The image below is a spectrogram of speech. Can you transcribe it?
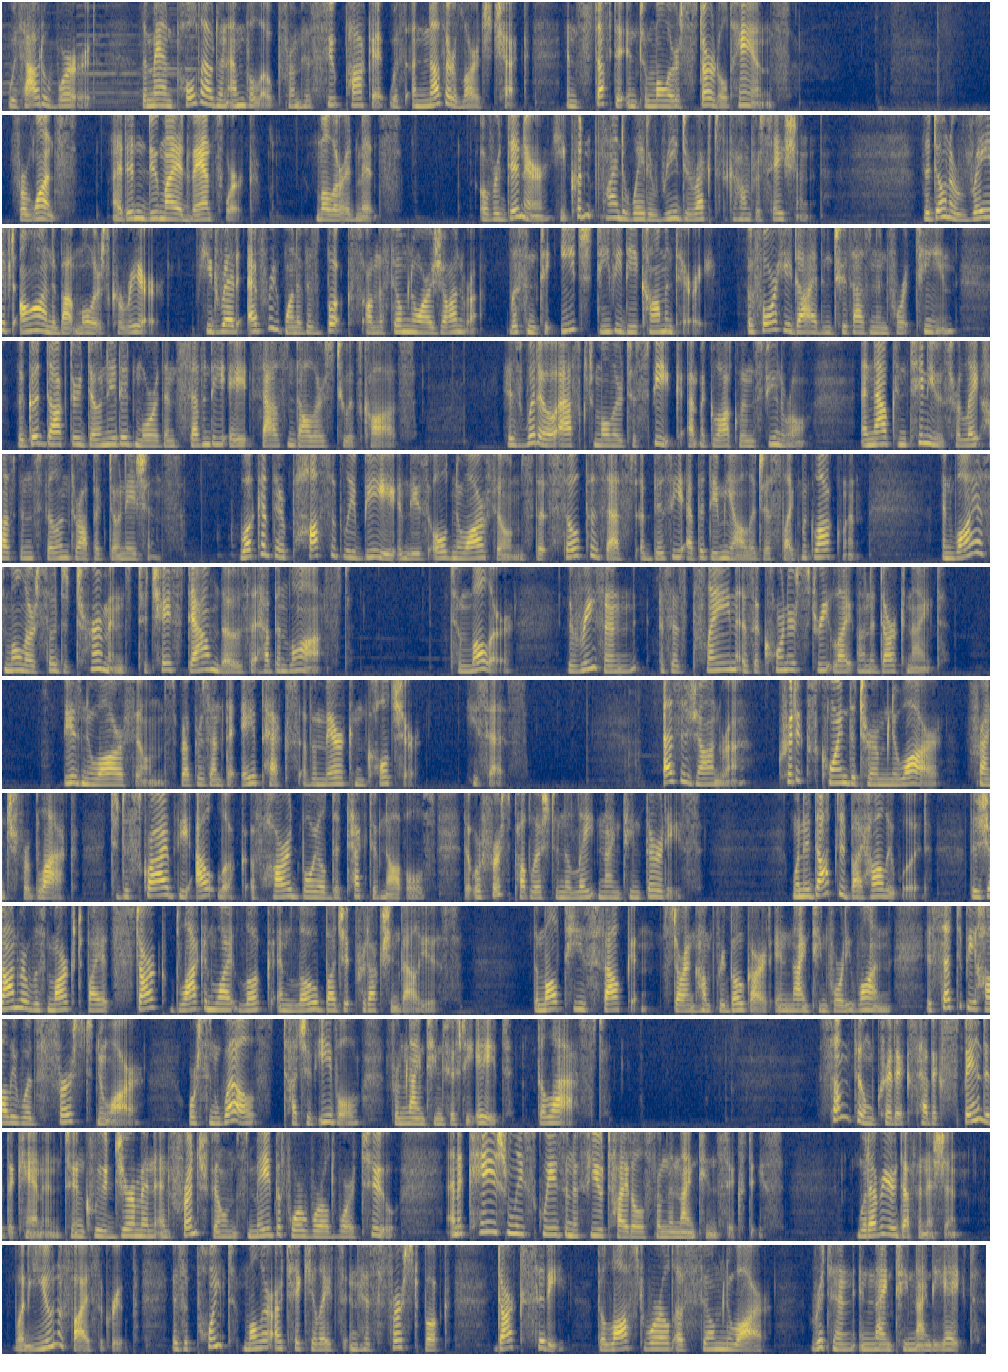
Without a word, the man pulled out an envelope from his suit pocket with another large check and stuffed it into Muller's startled hands. For once, I didn't do my advance work, Muller admits. Over dinner, he couldn't find a way to redirect the conversation. The donor raved on about Muller's career. He'd read every one of his books on the film noir genre, listened to each DVD commentary. Before he died in 2014, the good doctor donated more than $78,000 to its cause. His widow asked Muller to speak at McLaughlin's funeral, and now continues her late husband's philanthropic donations. What could there possibly be in these old noir films that so possessed a busy epidemiologist like McLaughlin? And why is Muller so determined to chase down those that have been lost? To Muller, the reason is as plain as a corner streetlight on a dark night. These noir films represent the apex of American culture, he says. As a genre, critics coined the term noir, French for black, to describe the outlook of hard boiled detective novels that were first published in the late 1930s. When adopted by Hollywood, the genre was marked by its stark black and white look and low budget production values. The Maltese Falcon, starring Humphrey Bogart in 1941, is said to be Hollywood's first noir. Orson Welles' Touch of Evil from 1958, the last. Some film critics have expanded the canon to include German and French films made before World War II, and occasionally squeeze in a few titles from the 1960s. Whatever your definition, what unifies the group is a point Muller articulates in his first book, Dark City The Lost World of Film Noir, written in 1998.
